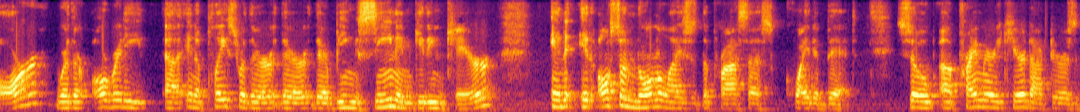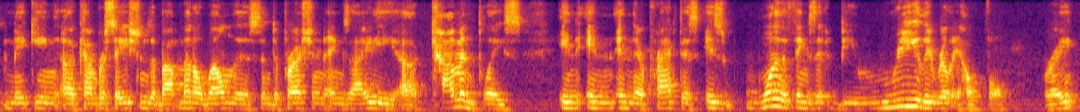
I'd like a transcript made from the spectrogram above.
are, where they're already uh, in a place where they're they're they're being seen and getting care, and it also normalizes the process quite a bit. So, primary care doctors making uh, conversations about mental wellness and depression, and anxiety uh, commonplace in, in in their practice is one of the things that would be really really helpful right?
